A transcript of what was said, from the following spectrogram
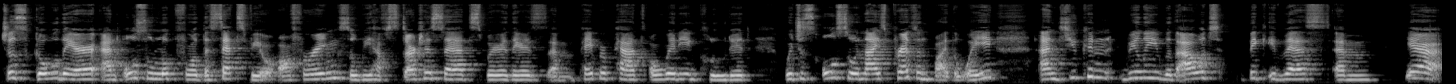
just go there and also look for the sets we are offering. So we have starter sets where there's um, paper pads already included, which is also a nice present, by the way. And you can really, without big invest, um, yeah,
